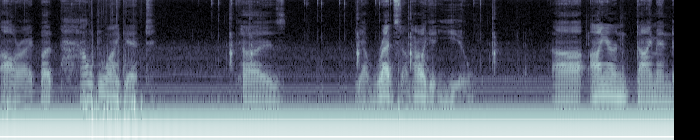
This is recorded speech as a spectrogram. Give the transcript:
Alright, but how do I get... Because... Yeah, How do I get you? Uh, iron, diamond,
